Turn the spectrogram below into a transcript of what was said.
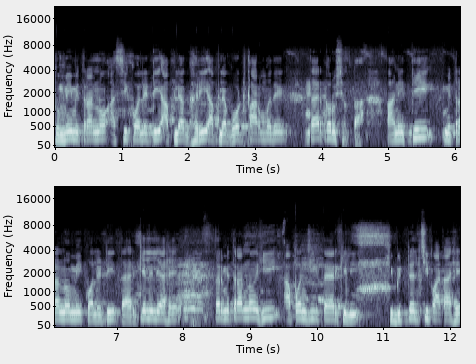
तुम्ही मित्रांनो अशी क्वालिटी आपल्या घरी आपल्या गोट फार्ममध्ये तयार करू शकता. आणि ती मित्रांनो मी क्वालिटी तयार केलेली आहे. तर मित्रांनो ही आपण जी तयार केली ही बिट्टलची पाट आहे.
